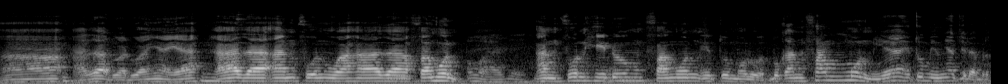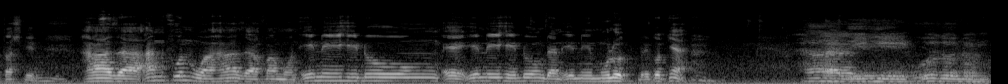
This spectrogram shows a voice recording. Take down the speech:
ah, hadza dua-duanya ya. Hadza anfun wa hadza famun. Anfun hidung, famun itu mulut. Bukan famun ya, itu mimnya tidak bertasdid. Haza anfun wa haza famun. Ini hidung, eh ini hidung dan ini mulut. Berikutnya. hadhihi udhunun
